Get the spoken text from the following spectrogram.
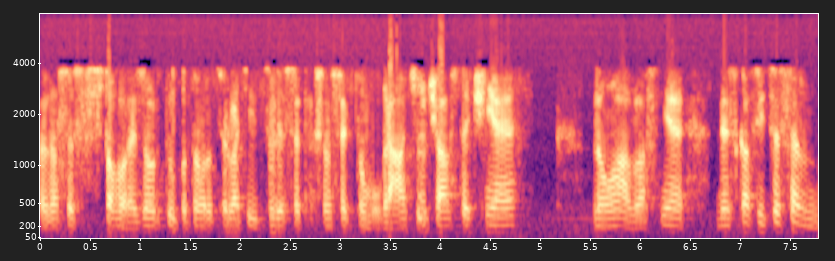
zase z toho rezortu, po tom roce 2010, tak jsem se k tomu vrátil částečně. No a vlastně Dneska sice jsem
